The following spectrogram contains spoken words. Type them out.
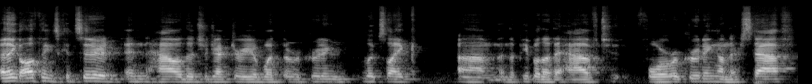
I think all things considered and how the trajectory of what the recruiting looks like um, and the people that they have to, for recruiting on their staff,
